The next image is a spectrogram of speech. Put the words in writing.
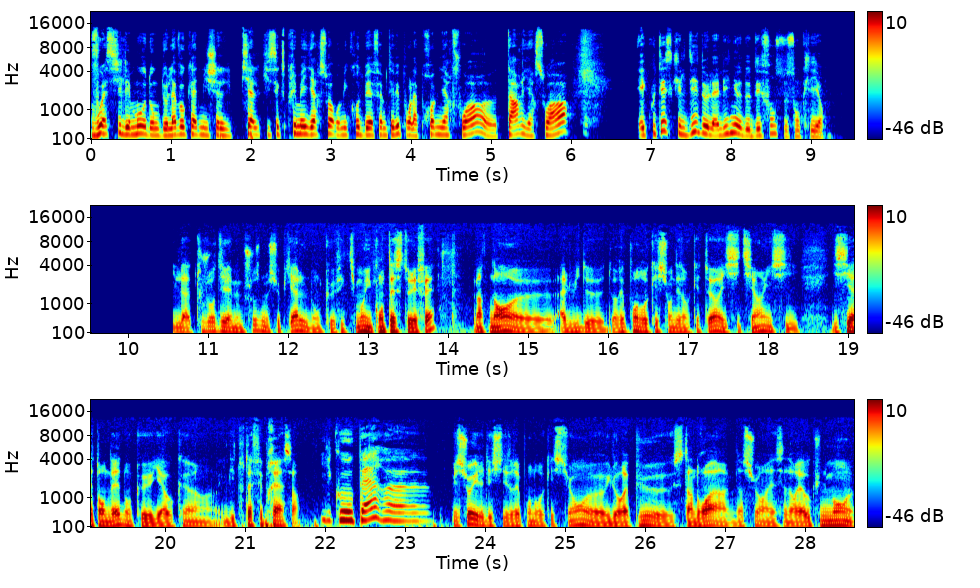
Voici les mots donc de l'avocat de Michel Pial qui s'exprimait hier soir au micro de BFM TV pour la première fois, euh, tard hier soir. Écoutez ce qu'il dit de la ligne de défense de son client. Il a toujours dit la même chose, Monsieur Pial, donc effectivement, il conteste les faits. Maintenant, euh, à lui de, répondre aux questions des enquêteurs. Il s'y tient, il s'y, attendait, donc euh, il y a aucun, il est tout à fait prêt à ça. Il coopère. Euh bien sûr, il a décidé de répondre aux questions. il aurait pu, c'est un droit, hein, bien sûr, hein, ça n'aurait aucunement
